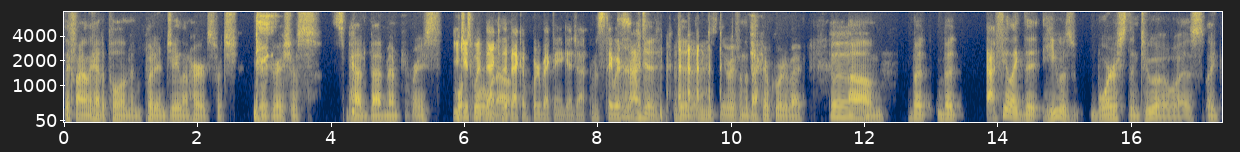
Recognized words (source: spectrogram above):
they finally had to pull him and put in Jalen Hurts, which good gracious, had bad memories. You just went back to out. the backup quarterback thing again, John. Let's stay away from that. I did. I did. I mean, just stay away from the backup quarterback. Uh, um, but but I feel like that he was worse than Tua was, like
